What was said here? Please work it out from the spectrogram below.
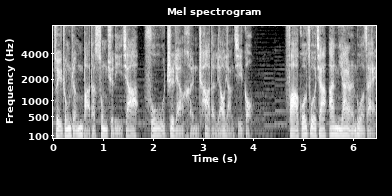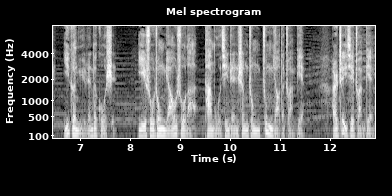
最终仍把她送去了一家服务质量很差的疗养机构。法国作家安妮埃尔诺在《一个女人的故事》一书中描述了他母亲人生中重要的转变，而这些转变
